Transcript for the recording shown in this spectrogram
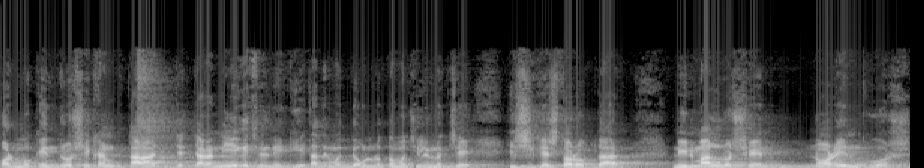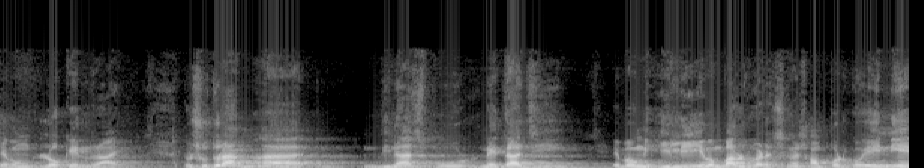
কর্মকেন্দ্র, সেখান তারা যারা নিয়ে গেছিলেন এগিয়ে, তাদের মধ্যে অন্যতম ছিলেন হচ্ছে হৃষিকেশ তরফদার, নির্মাল্য সেন, নরেন ঘোষ এবং লোকেন রায়। তো সুতরাং দিনাজপুর, নেতাজি এবং হিলি এবং বালুরঘাটের সঙ্গে সম্পর্ক এই নিয়ে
